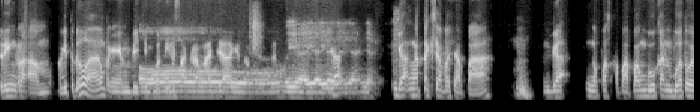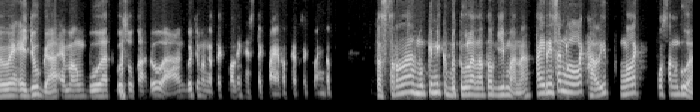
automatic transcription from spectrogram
drink rum begitu doang pengen bikin buat di Instagram aja gitu Oh, Iya iya iya Nggak. iya iya. nggak ngetek siapa-siapa nggak ngepost apa-apa bukan buat WWE juga emang buat gue suka doang gue cuma ngetek paling hashtag pirate hashtag pirate terserah mungkin ini kebetulan atau gimana Kairisan nge-like hal itu nge-like posan gue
